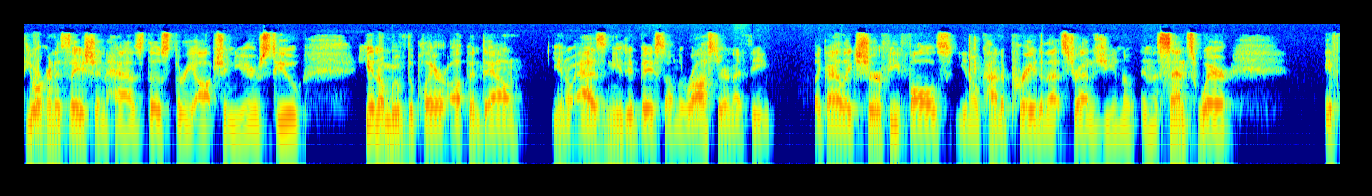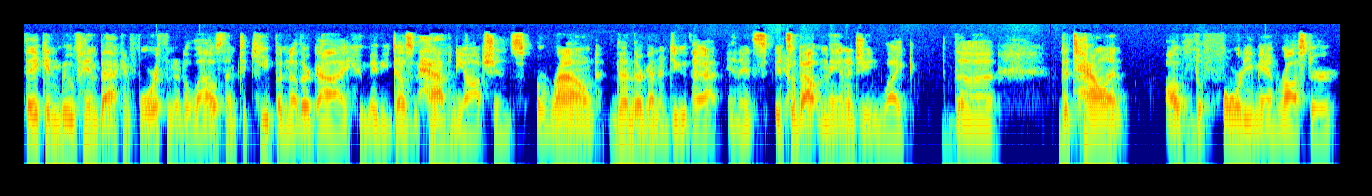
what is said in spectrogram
the organization has those three option years to, you know, move the player up and down, you know, as needed based on the roster. And I think a guy like Sherfy falls, you know, kind of prey to that strategy in the in the sense where if they can move him back and forth and it allows them to keep another guy who maybe doesn't have any options around, then they're going to do that. And it's it's yeah. about managing like the the talent of the 40 man roster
